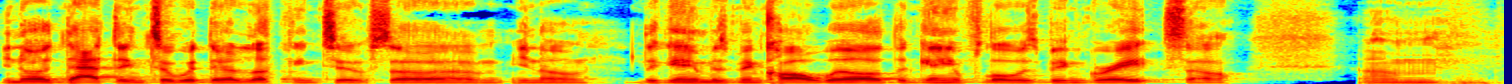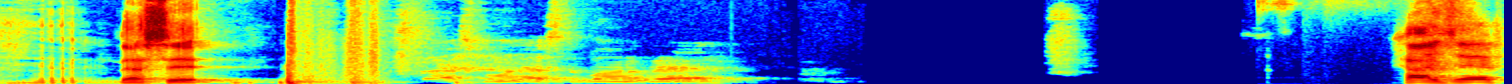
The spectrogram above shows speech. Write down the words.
you know, adapting to what they're looking to. So um, you know the game has been called well. The game flow has been great. So um, that's it. Last one, Esteban Abad. Hi, Jeff.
